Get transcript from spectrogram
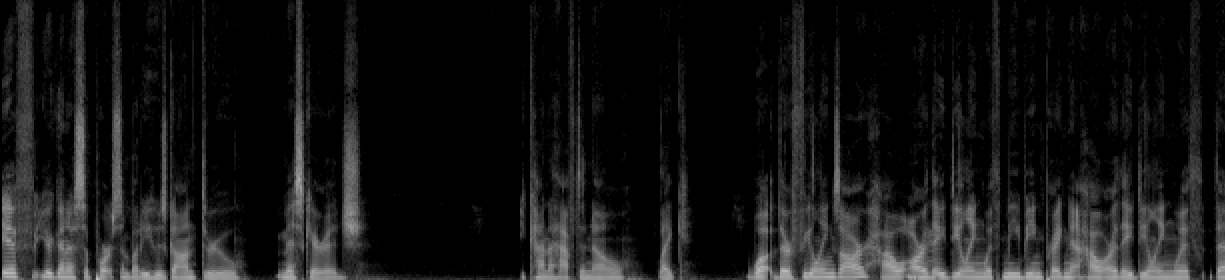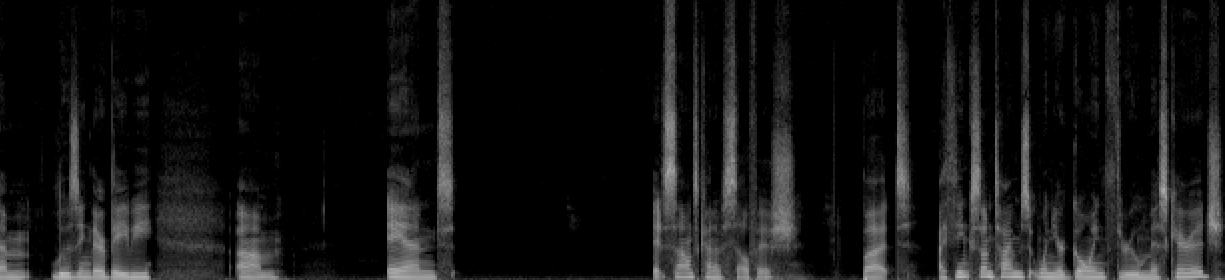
if you're going to support somebody who's gone through miscarriage, you kind of have to know like what their feelings are. How are they dealing with me being pregnant? How are they dealing with them losing their baby? Um, and it sounds kind of selfish, but I think sometimes when you're going through miscarriage,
